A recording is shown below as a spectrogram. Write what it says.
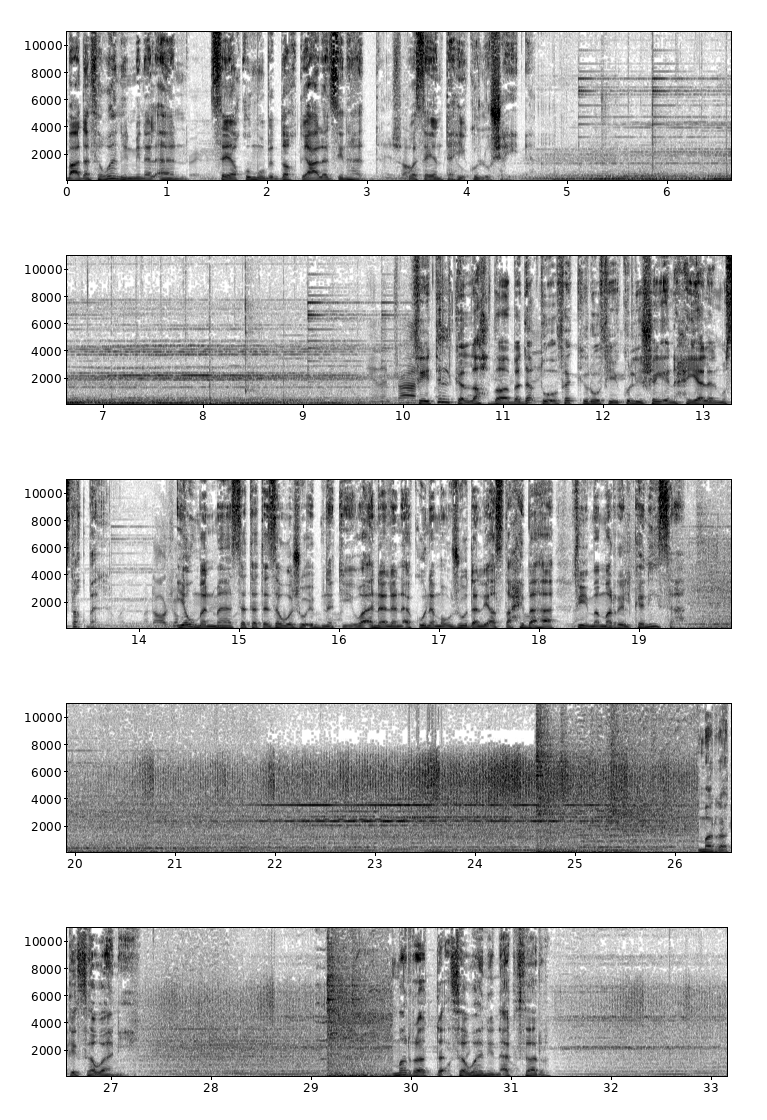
بعد ثوان من الآن سيقوم بالضغط على الزناد وسينتهي كل شيء. في تلك اللحظة بدأت أفكر في كل شيء حيال المستقبل. يوما ما ستتزوج ابنتي وأنا لن أكون موجودا لأصطحبها في ممر الكنيسة. مرت الثواني. مرت ثوان أكثر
